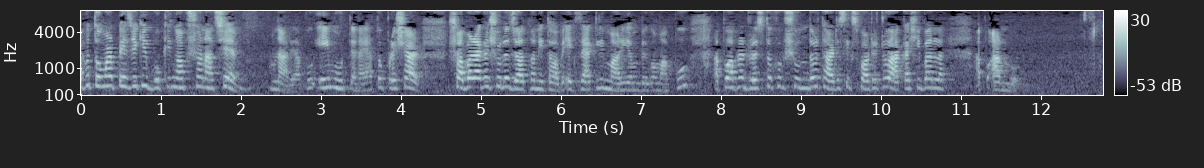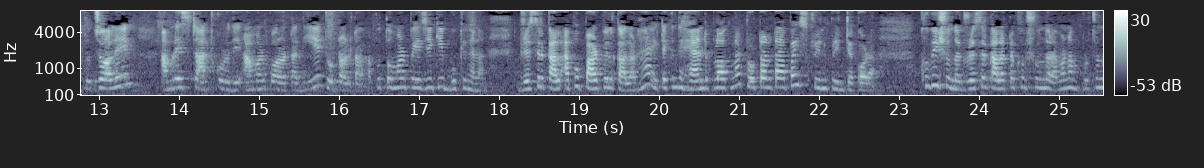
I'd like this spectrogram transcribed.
আপু তোমার পেজে কি বুকিং অপশন আছে? না রে আপু, এই মুহূর্তে নাই এত প্রেশার সবার আগে শুলে যত্ন নিতে হবে। এক্স্যাক্টলি মারিয়াম বেগম আপু। আপু, আপনার ড্রেস তো খুব সুন্দর থার্টি সিক্স ফর্টি টু আকাশি বা আপু, আনব। তো চলেন আমরা স্টার্ট করে দিই আমার পরোটা দিয়ে টোটালটা আপু, তোমার পেজে কি বুকিং না ড্রেসের কালার আপু পার্পেল কালার হ্যাঁ? এটা কিন্তু হ্যান্ড ব্লক না টোটালটা আপাই স্ক্রিন প্রিন্টে করা। খুবই সুন্দর ড্রেসের কালারটা খুব সুন্দর। আমার না প্রচণ্ড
